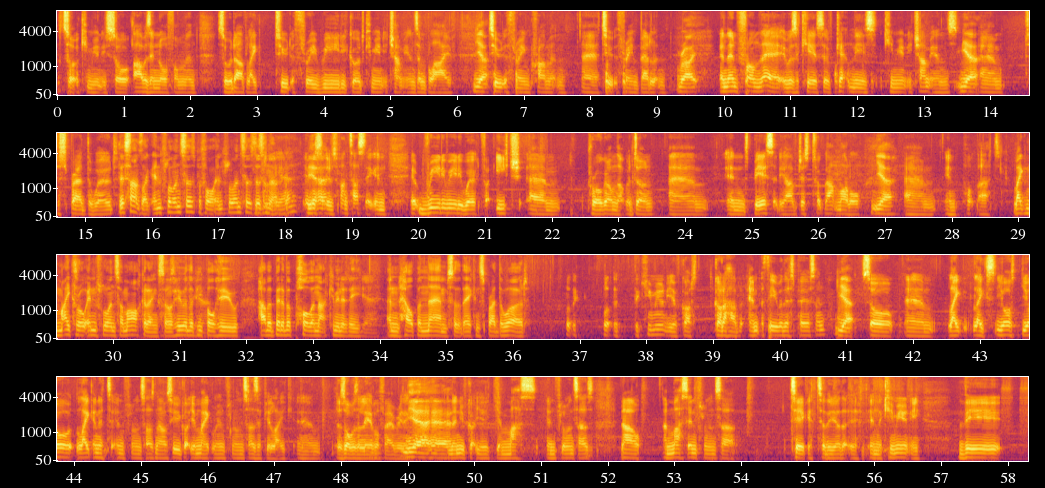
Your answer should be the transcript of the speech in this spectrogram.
sort of communities. So I was in Northumberland, so we'd have like two to three really good community champions in Blyth, Yeah. two to three in Cramlington, uh, two to three in Bedlington. right And then from there, it was a case of getting these community champions Yeah. um, to spread the word. this sounds like influencers before influencers doesn't it Yeah, it was, it was fantastic, and it really, really worked for each um, program that we've done. Um, and basically, I've just took that model yeah um, and put that. like micro influencer marketing so who are the people who have a bit of a pull in that community Yeah. and helping them so that they can spread the word But the, but the, the community have got got to have empathy with this person. yeah So, um, like, like you're you're liking it to influencers now. So you've got your micro influencers, if you like. Um, there's always a label for everything. Yeah, yeah. And then you've got your, your mass influencers. Now, a mass influencer, take it to the other if, in the community. They,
